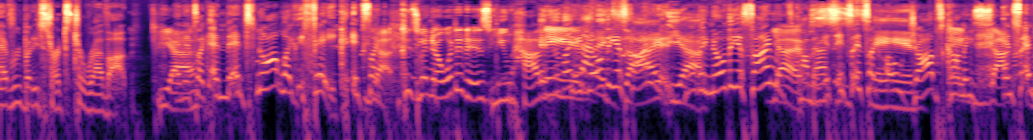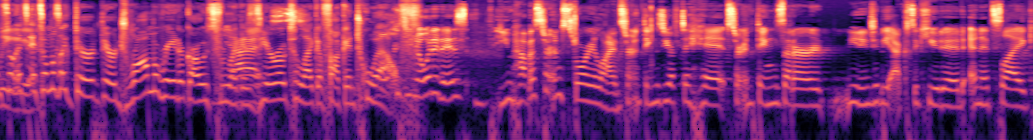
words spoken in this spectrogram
everybody starts to rev up. Yeah. And it's like, and it's not like fake. It's like, yeah, because you know what it is. You have a it like they know the assignment. yeah. No, they know the assignment's Yes. coming. It's, it's, it's like, oh, job's coming. And, so- and so it's, Exactly. it's almost like their their drama radar goes from like a zero to like a fucking twelve. Because you know what it is? You have a certain storyline, certain things you have to hit, certain things that are needing to be executed. And it's like,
